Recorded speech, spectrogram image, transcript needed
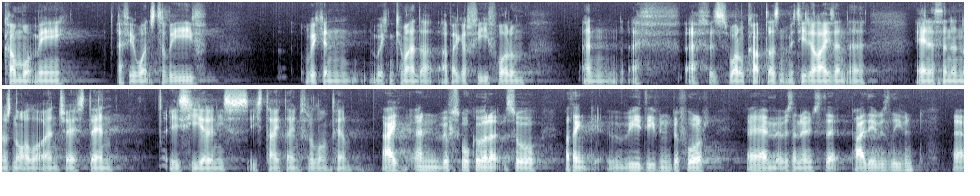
come what may, if he wants to leave, we can we can command a, a bigger fee for him, and if if his World Cup doesn't materialise into anything and there's not a lot of interest, then he's here and he's he's tied down for a long term. Aye, and we've spoke about it. So I think we'd even before um, it was announced that Paddy was leaving, uh,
